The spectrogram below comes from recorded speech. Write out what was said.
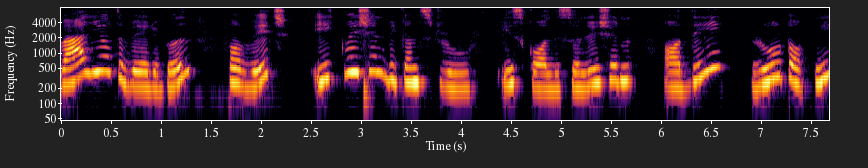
value of the variable for which equation becomes true is call the solution or the root of the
